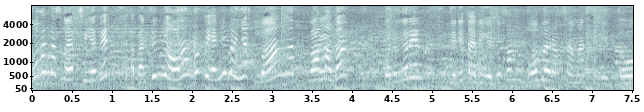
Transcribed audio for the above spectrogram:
Gue kan pas ngeliat VN apaan sih nih orang? Kok VN nya banyak banget? Lama banget. Gue dengerin. Jadi tadi itu kan gue bareng sama si itu.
